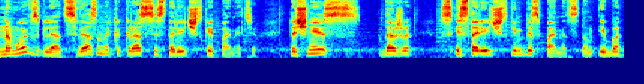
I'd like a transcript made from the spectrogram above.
на мой взгляд, связаны как раз с исторической памятью точнее с, даже с историческим беспамятством, ибо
